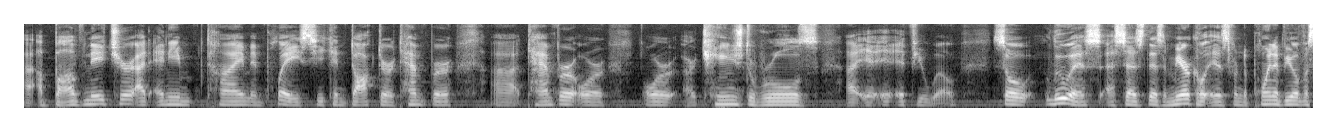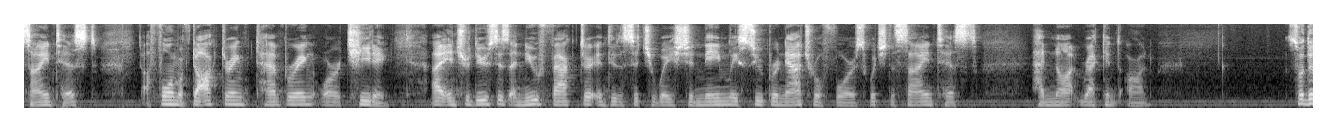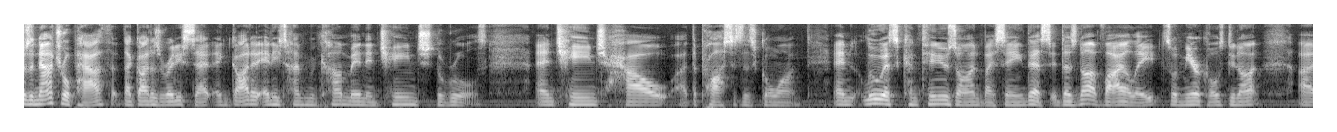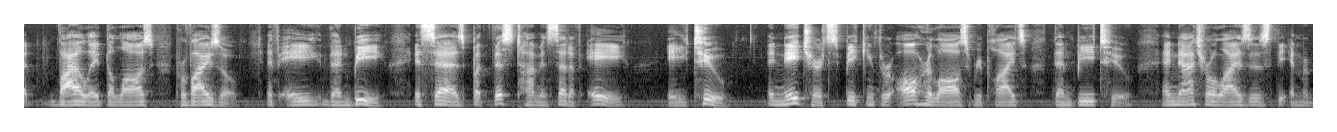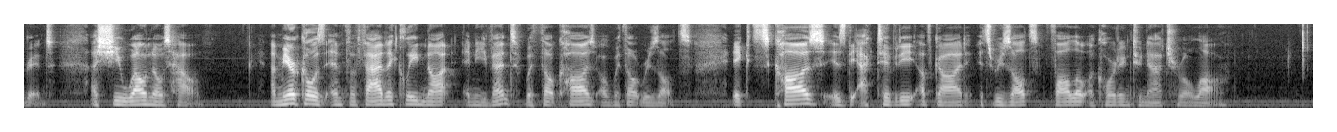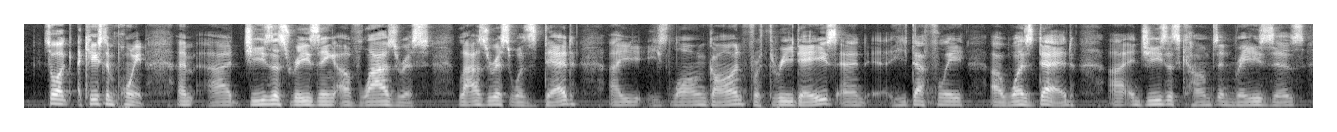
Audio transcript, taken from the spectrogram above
uh, above nature at any time and place, He can doctor, temper, uh, tamper, or or or change the rules, uh, if you will. So Lewis uh, says this: a miracle is, from the point of view of a scientist, a form of doctoring, tampering, or cheating. Uh, introduces a new factor into the situation, namely supernatural force, which the scientists had not reckoned on. So there's a natural path that God has already set, and God at any time can come in and change the rules and change how uh, the processes go on. And Lewis continues on by saying this it does not violate, so miracles do not uh, violate the law's proviso. If A, then B. It says, but this time instead of A, A2. In nature, speaking through all her laws, replies, then B2, and naturalizes the immigrant, as she well knows how. A miracle is emphatically not an event without cause or without results. Its cause is the activity of God, its results follow according to natural law. So, a, case in point, um, uh, Jesus' raising of Lazarus. Lazarus was dead. Uh, he, he's long gone for three days, and he definitely uh, was dead. Uh, and Jesus comes and raises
